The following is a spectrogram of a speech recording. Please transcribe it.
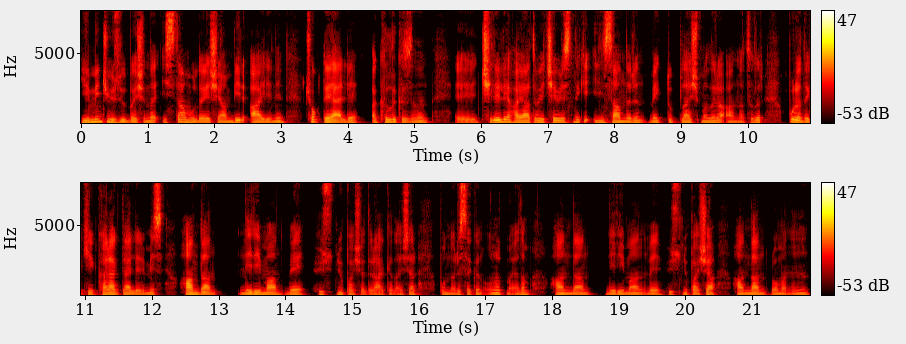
20. yüzyıl başında İstanbul'da yaşayan bir ailenin çok değerli, akıllı kızının e, çileli hayatı ve çevresindeki insanların mektuplaşmaları anlatılır. Buradaki karakterlerimiz Handan, Neriman ve Hüsnü Paşa'dır arkadaşlar. Bunları sakın unutmayalım. Handan, Neriman ve Hüsnü Paşa Handan romanının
